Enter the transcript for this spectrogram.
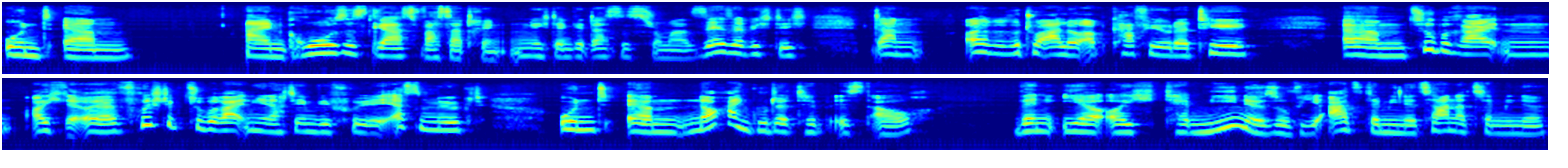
und ähm, ein großes Glas Wasser trinken. Ich denke, das ist schon mal sehr, sehr wichtig. Dann eure Rituale, ob Kaffee oder Tee, ähm, zubereiten, euch euer Frühstück zubereiten, je nachdem, wie früh ihr essen mögt. Und ähm, noch ein guter Tipp ist auch, wenn ihr euch Termine, so wie Arzttermine, Zahnarzttermine,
